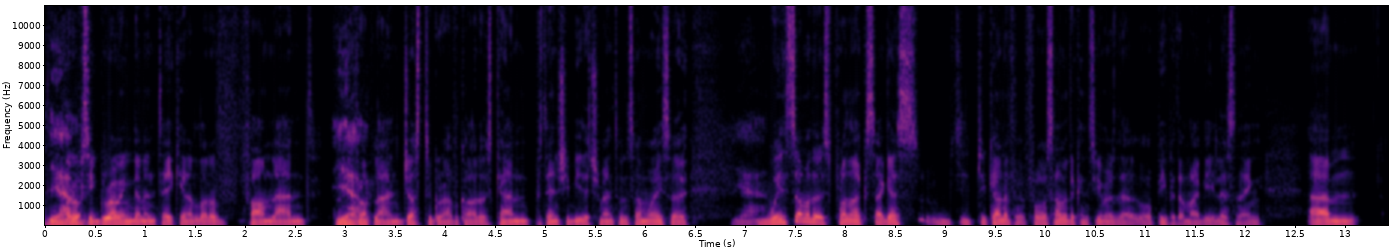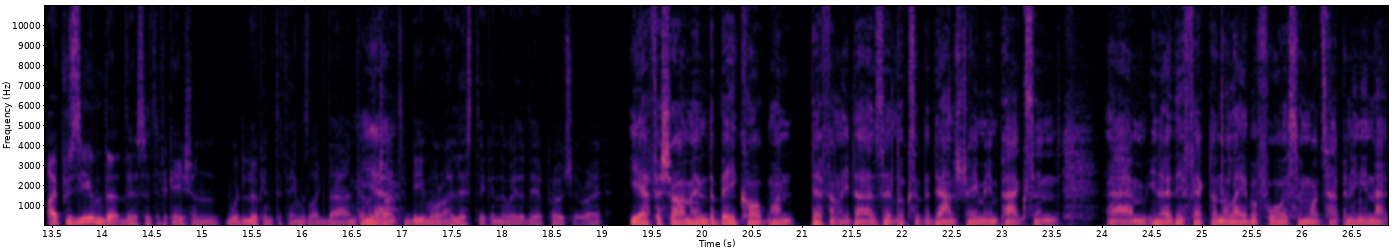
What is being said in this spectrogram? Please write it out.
Yeah. but obviously growing them and taking a lot of farmland Yeah. cropland just to grow avocados can potentially be detrimental in some way so Yeah. with some of those products, I guess to, to kind of for some of the consumers that or people that might be listening, um, I presume that the certification would look into things like that and kind of Yeah. try to be more holistic in the way that they approach it, right? Yeah, for sure. I mean, the B Corp one definitely does. It looks at the downstream impacts and, um, you know, the effect on the labour force and what's happening in that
